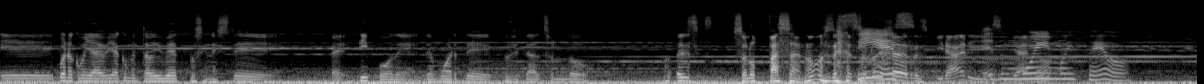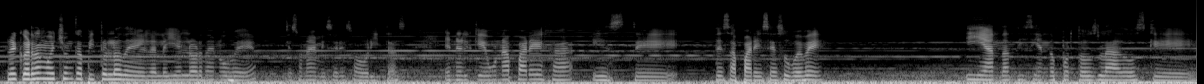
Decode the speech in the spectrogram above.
Eh, bueno, como ya había comentado Ivette, pues en este eh, tipo de, de muerte, pues literal solo, es- solo pasa, ¿no? O sea, Sí, solo deja es- de respirar y Es ya, muy, ¿no? muy feo. Recuerdo mucho un capítulo de La Ley y el Orden V, que es una de mis series favoritas, en el que una pareja este, desaparece a su bebé y andan diciendo por todos lados que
